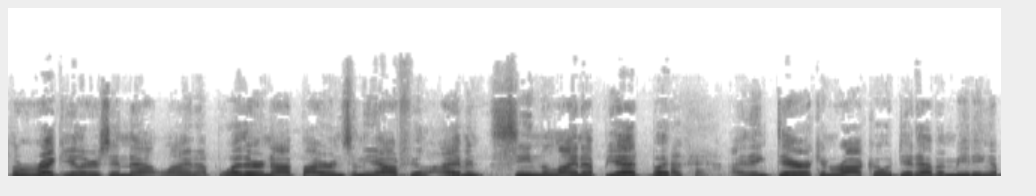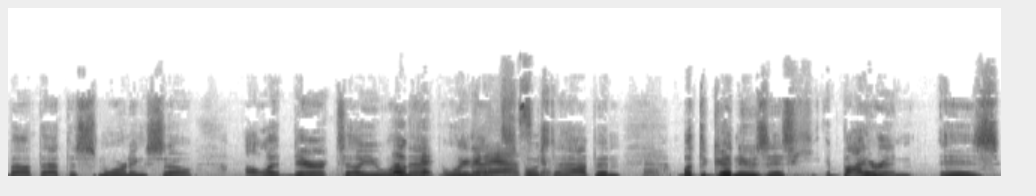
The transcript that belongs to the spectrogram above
the regulars in that lineup. Whether or not Byron's in the outfield, I haven't seen the lineup yet, but Okay. I think Derek and Rocco did have a meeting about that this morning. So I'll let Derek tell you when Okay, that when that's supposed him. to happen. Yeah. But the good news is he, Byron is.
